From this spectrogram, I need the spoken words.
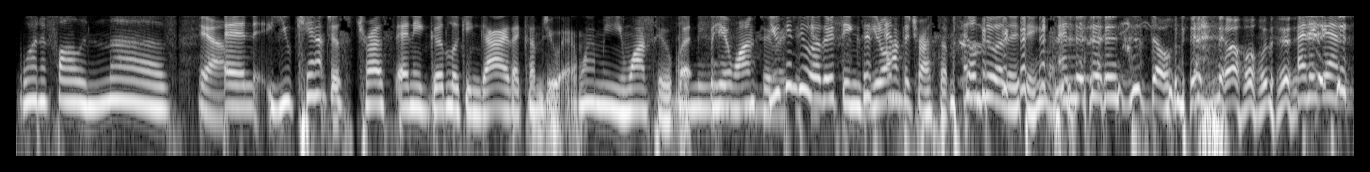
want to fall in love. Yeah. and you can't just trust any good-looking guy that comes you. Well, I mean, you want to, but he wants to you can do can't. other things. This- you don't have to trust them. Don't do other things. Just don't. No. and again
